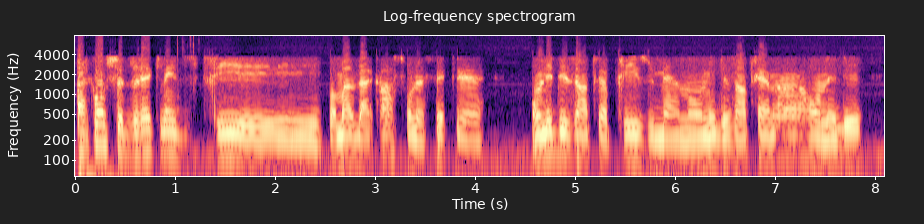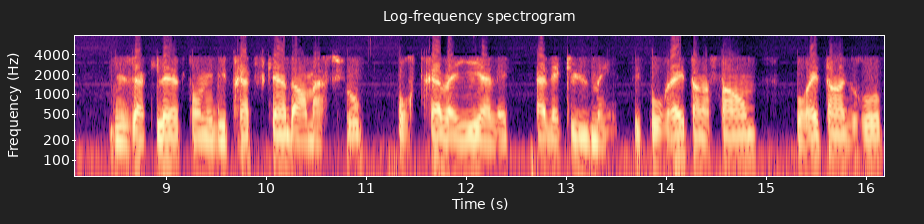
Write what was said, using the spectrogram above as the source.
Par contre, je te dirais que l'industrie est pas mal d'accord sur le fait que on est des entreprises humaines, on est des entraîneurs, on est des, des athlètes, on est des pratiquants d'arts martiaux pour travailler avec avec l'humain. C'est pour être ensemble, pour être en groupe.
